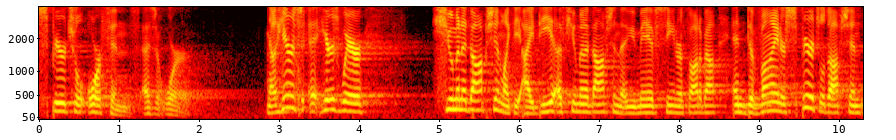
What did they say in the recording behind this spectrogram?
spiritual orphans, as it were. Now, here's, here's where human adoption, like the idea of human adoption that you may have seen or thought about, and divine or spiritual adoption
